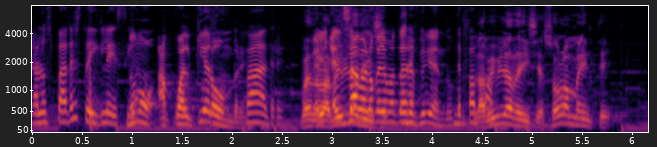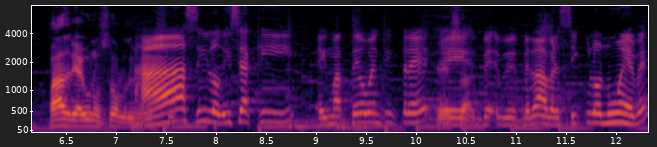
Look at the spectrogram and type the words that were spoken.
A los padres de iglesia. No, no, a cualquier hombre. Padre. Bueno, él, la él Biblia sabe a lo que yo me estoy refiriendo. De papá. La Biblia dice solamente Padre hay uno solo. dijo Ah, sí, lo dice aquí en Mateo 23, eh, Exacto. ve- ve- ¿verdad? Versículo 9,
